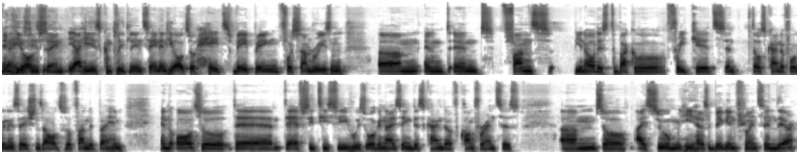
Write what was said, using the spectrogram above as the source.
And yeah, he he's also, insane. Yeah, he is completely insane, and he also hates vaping for some reason, um, and and funds you know this tobacco free kids and those kind of organizations are also funded by him and also the the FCTC who is organizing this kind of conferences. Um, so I assume he has a big influence in there.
